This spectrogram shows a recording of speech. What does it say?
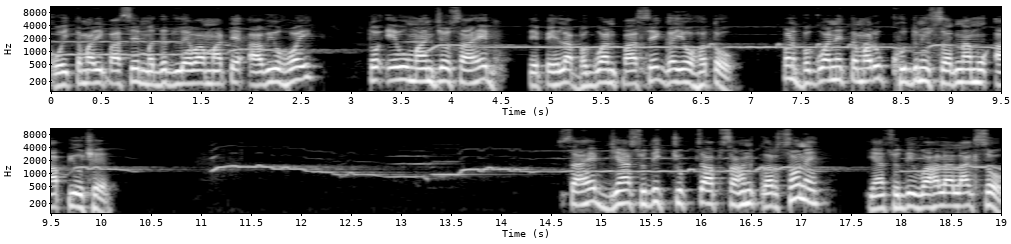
કોઈ તમારી પાસે મદદ લેવા માટે આવ્યું હોય, તો એવું માનજો સાહેબ, તે પહેલાં ભગવાન પાસે ગયો હતો, પણ ભગવાને તમારું ખુદનું સરનામું આપ્યું છે. સાહેબ, જ્યાં સુધી ચૂપચાપ સહન કરશો ને ત્યાં સુધી વહાલા લાગશો.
